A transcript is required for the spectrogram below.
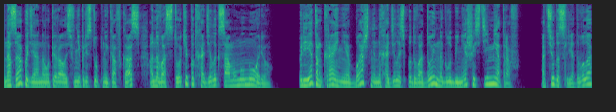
На западе она упиралась в неприступный Кавказ, а на востоке подходила к самому морю. При этом крайняя башня находилась под водой на глубине 6 метров. Отсюда следовало,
